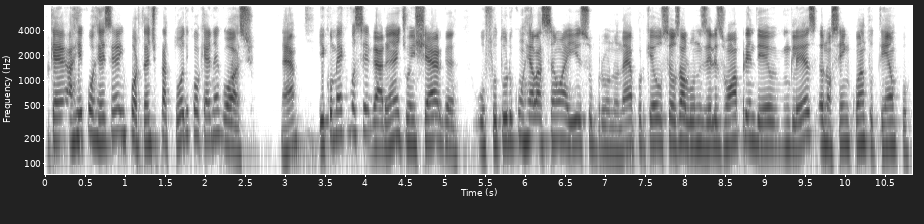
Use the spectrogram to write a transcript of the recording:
porque a recorrência é importante para todo e qualquer negócio. Né? E como é que você garante ou enxerga o futuro com relação a isso, Bruno? Né? Porque os seus alunos eles vão aprender inglês. Eu não sei em quanto tempo,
